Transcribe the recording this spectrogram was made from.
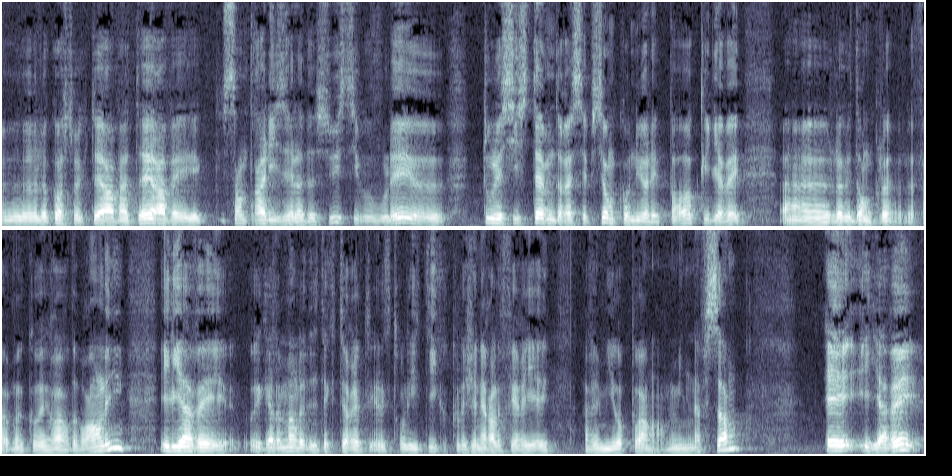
euh, le constructeur amateur avait centralisé là-dessus, si vous voulez, euh, tous les systèmes de réception connus à l'époque. Il y avait euh, le, donc le, fameux cohéreur de Branly. Il y avait également le détecteur électrolytique que le général Ferrier avait mis au point en 1900. Et il y avait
